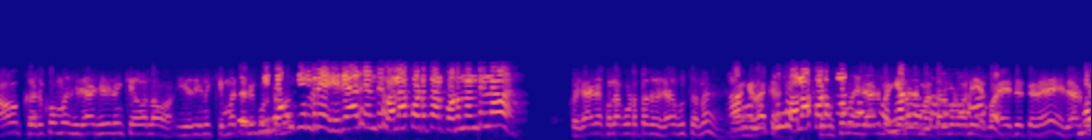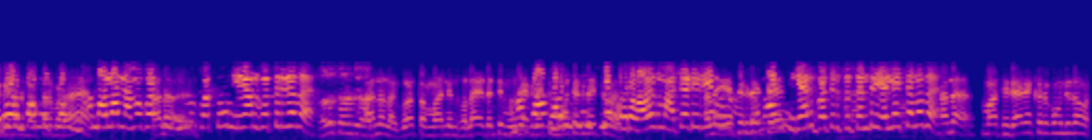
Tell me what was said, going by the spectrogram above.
ಅವ ಕರ್ಕೊಂಬಂದ್ ಹಿರಿಯರ್ ಹೇಳಿದಂಗೆ ಕೇಳಲ್ಲ ಅವ. ಇನ್ನು ಕಿಮ್ಮತ್ ಎಲ್ಲಿ ಏನ್ರಿ ಹೊಲ ಕೊಡ್ತಾರ ಕೊಡೋಣನ್ರಿ ನಾವು. ಹಿರಿಯರ್ ಕೊಲ ಕೊಡ್ತಾರ ಹಿರಿಯರ್ ಹುಚ್ಚನ? ಹಂಗಿಲ್ಲ ಮತ್ತೆ ಹೊಲ ಕೊಡ್ತಾರ ಸುಮ್ಮ ಬಗ್ಗೆ ಏನಾದ್ರು ಮಾತಾಡ್ಬೇಡ ನೀ ಬಾಯಿ ಐತೈತೇವೆ ಹಿರಿಯರ್ ಬಗ್ಗೆ ಮಾತಾಡ್ಬೇಡ. ಅಲ್ಲಲ್ಲ ಗೊತ್ತಮ್ಮ ನಿನ್ ಹೊಲ ಮೂರ್ ಎಕರೆ ಐತಿ ಮೂರ್ ಎಕರೆ ಐತಿ ಒಳಗ್ ಮಾತಾಡಿರಿ? ಹಿರಿಯರ್ ಗೊತ್ತಿರ್ತೈತೇನ್ರಿ? ಎಲ್ಲಿ ಅಲ್ಲ ಮತ್ ಕರ್ಕೊಂಡ್ ಕರ್ಕೊಂಬಂದಿದ್ದವ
